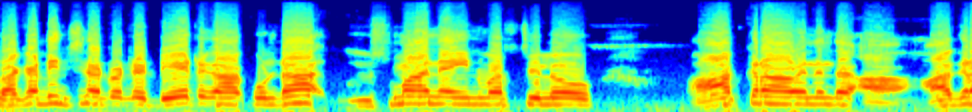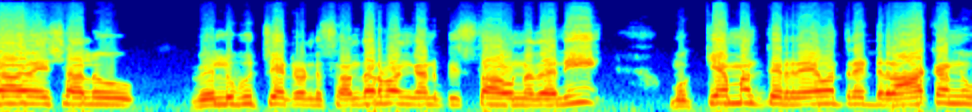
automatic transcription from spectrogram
ప్రకటించినటువంటి డేట్ కాకుండా ఉస్మానియా యూనివర్సిటీలో ఆక్రావేనంద ఆగ్రావేశాలు వెలుబుచ్చేటువంటి సందర్భం కనిపిస్తా ఉన్నదని ముఖ్యమంత్రి రేవంత్ రెడ్డి రాకను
